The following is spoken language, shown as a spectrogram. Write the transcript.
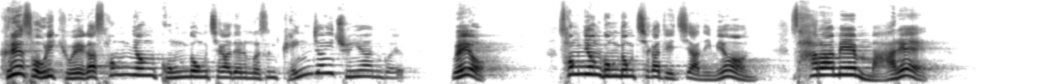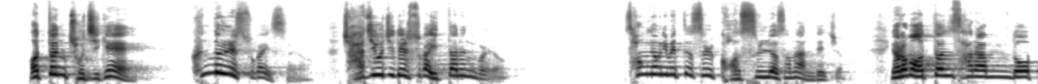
그래서 우리 교회가 성령 공동체가 되는 것은 굉장히 중요한 거예요. 왜요? 성령 공동체가 되지 않으면 사람의 말에 어떤 조직에 흔들릴 수가 있어요. 좌지우지 될 수가 있다는 거예요. 성령님의 뜻을 거슬려서는 안 되죠. 여러분 어떤 사람도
